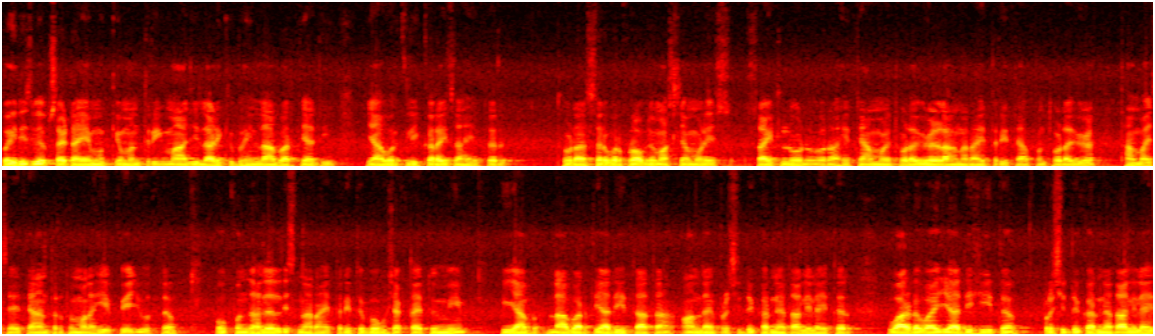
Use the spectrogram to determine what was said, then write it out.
पहिलीच वेबसाईट आहे मुख्यमंत्री माझी लाडकी बहीण लाभार्थी यादी. यावर क्लिक करायचं आहे. तर थोडा सर्व्हर प्रॉब्लेम असल्यामुळे साईट लोडवर आहे त्यामुळे थोडा वेळ लागणार आहे तर इथे आपण थोडा वेळ थांबायचा आहे. त्यानंतर तुम्हाला हे पेज होतं ओपन झालेलं दिसणार आहे. तर इथे बघू शकताय तुम्ही या लाभार्थी यादी इथं आता ऑनलाईन प्रसिद्ध करण्यात आलेलं आहे. तर वार्ड वाईज यादी ही इथं प्रसिद्ध करण्यात आलेली आहे.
